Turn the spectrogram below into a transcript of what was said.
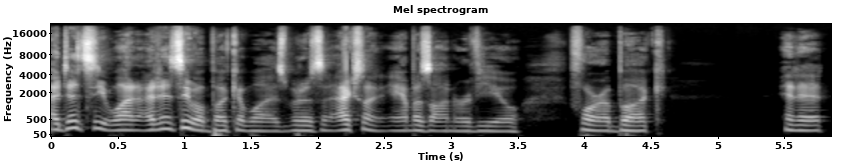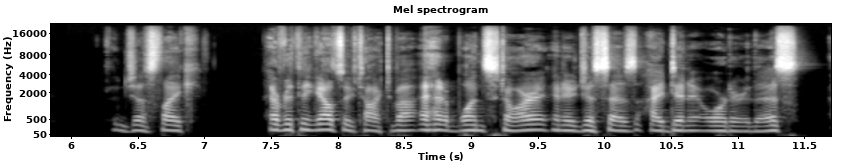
I did see one. I didn't see what book it was, but it was an actually an Amazon review for a book, and it just like everything else we've talked about. It had one star, and it just says, "I didn't order this."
